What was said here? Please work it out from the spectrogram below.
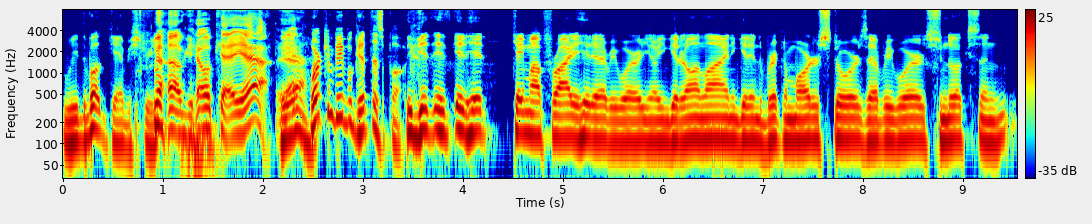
Read the book, Gabby Street. okay, okay, yeah, yeah. Where can people get this book? You get it, it hit came out Friday, hit it everywhere. You know, you can get it online, you can get it in the brick and mortar stores everywhere, Schnucks, and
